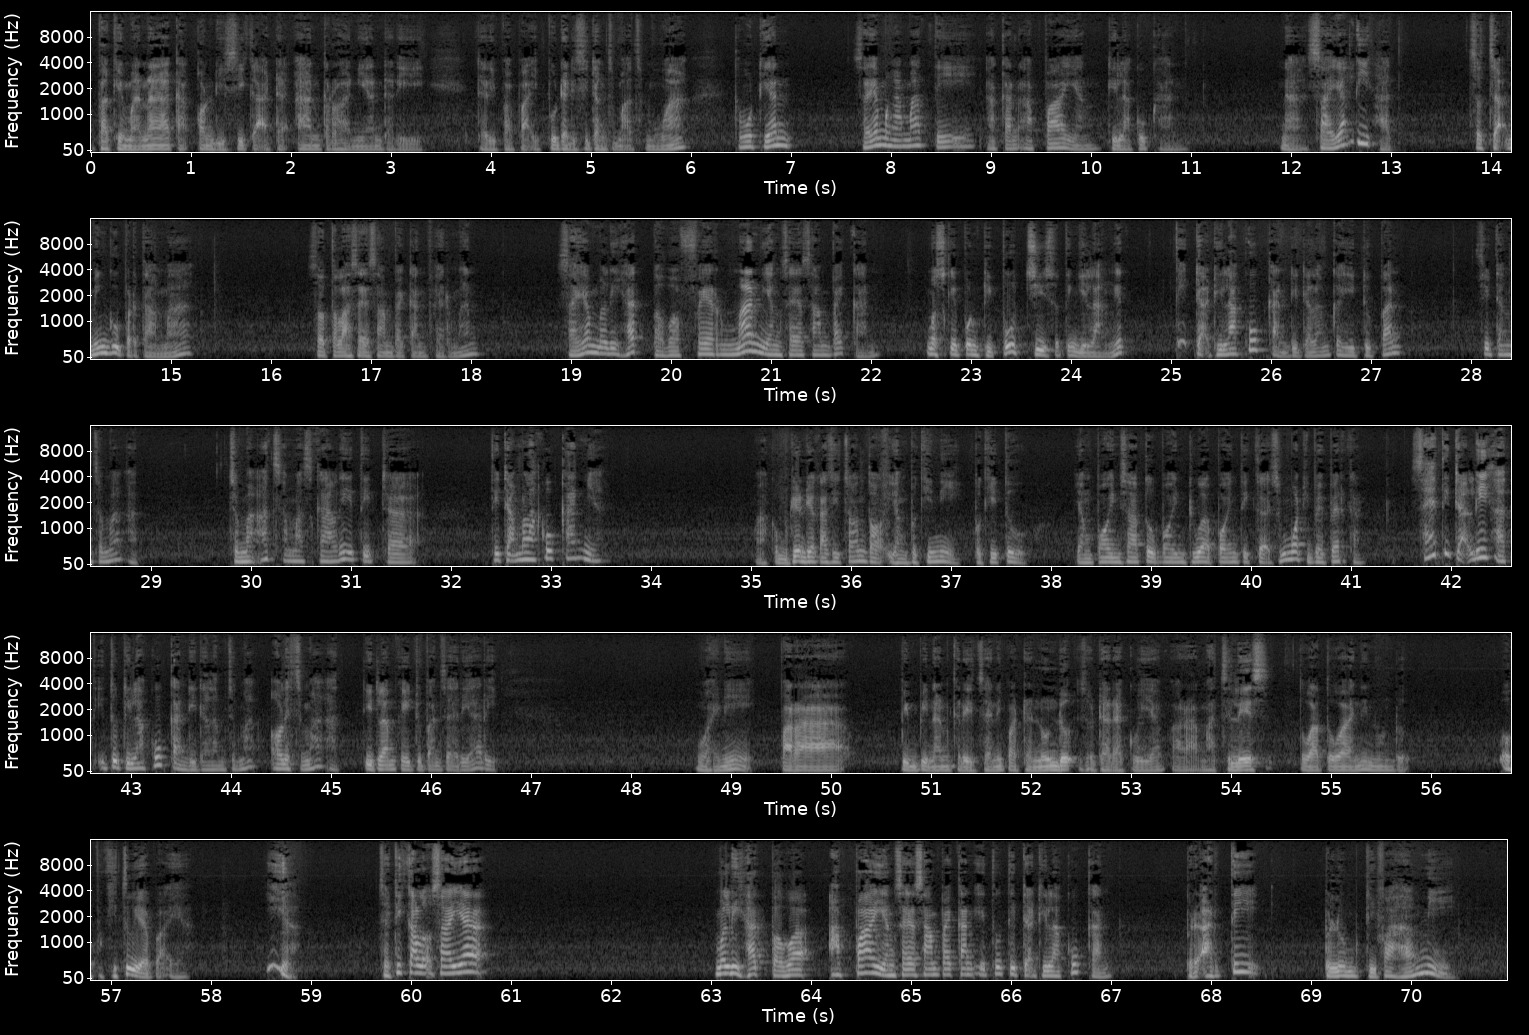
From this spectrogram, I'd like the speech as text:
bagaimana kondisi keadaan kerohanian dari dari Bapak Ibu dari sidang jemaat semua. Kemudian saya mengamati akan apa yang dilakukan. Nah, saya lihat sejak minggu pertama setelah saya sampaikan firman, saya melihat bahwa firman yang saya sampaikan, meskipun dipuji setinggi langit, tidak dilakukan di dalam kehidupan sidang jemaat. Jemaat sama sekali tidak tidak melakukannya. Nah, kemudian dia kasih contoh yang begini, begitu, yang poin satu, poin dua, poin tiga, semua dibeberkan. Saya tidak lihat itu dilakukan di dalam jemaat oleh jemaat di dalam kehidupan sehari-hari wah ini para pimpinan gereja ini pada nunduk saudaraku ya, para majelis tua-tua ini nunduk. Oh begitu ya Pak ya? Iya. Jadi kalau saya melihat bahwa apa yang saya sampaikan itu tidak dilakukan, berarti belum difahami.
